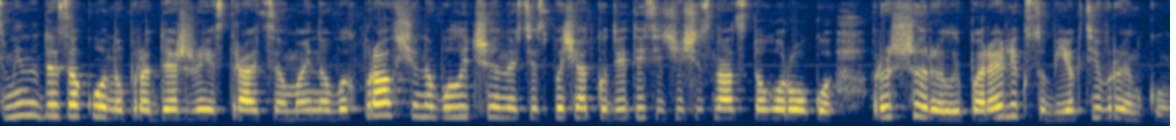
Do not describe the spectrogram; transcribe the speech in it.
Зміни до закону про держреєстрацію майнових прав, що набули чинності з початку 2016 року, розширили перелік суб'єктів ринку.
